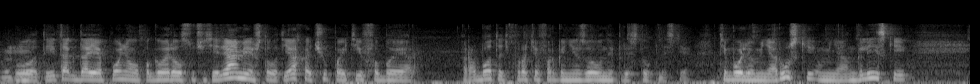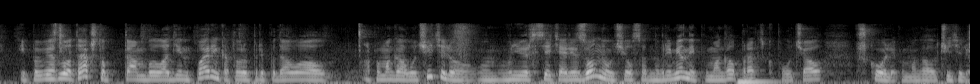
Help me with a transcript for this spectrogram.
Mm-hmm. Вот. И тогда я понял, поговорил с учителями, что вот я хочу пойти в ФБР, работать против организованной преступности. Тем более у меня русский, у меня английский. И повезло так, что там был один парень, который преподавал помогал учителю, он в университете Аризоны учился одновременно и помогал практику, получал в школе, помогал учителю.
